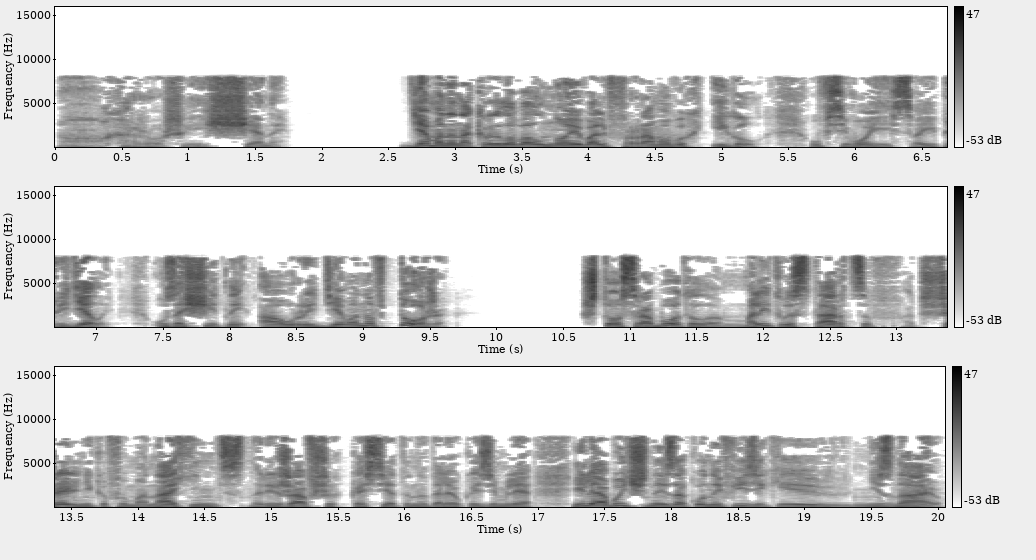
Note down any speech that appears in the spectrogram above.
О, хорошие щены! Демона накрыло волной вольфрамовых игл. У всего есть свои пределы. У защитной ауры демонов тоже — что сработало? Молитвы старцев, отшельников и монахинь, снаряжавших кассеты на далекой земле, или обычные законы физики, не знаю.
